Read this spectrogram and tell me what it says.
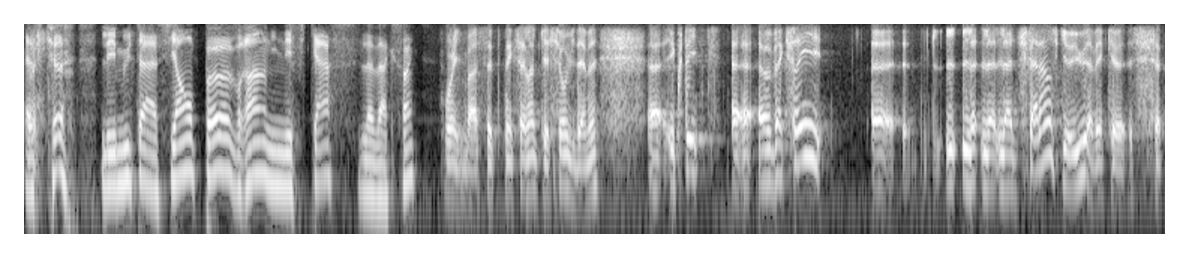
Est-ce que les mutations peuvent rendre inefficace le vaccin? Oui, ben, c'est une excellente question, évidemment. Euh, écoutez, euh, un vaccin euh, la, la, différence qu'il y a eu avec euh, cette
